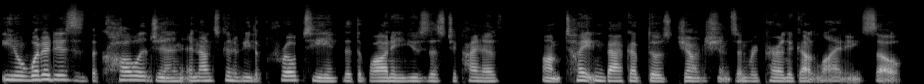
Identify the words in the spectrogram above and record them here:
you know, what it is is the collagen, and that's going to be the protein that the body uses to kind of um, tighten back up those junctions and repair the gut lining. So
